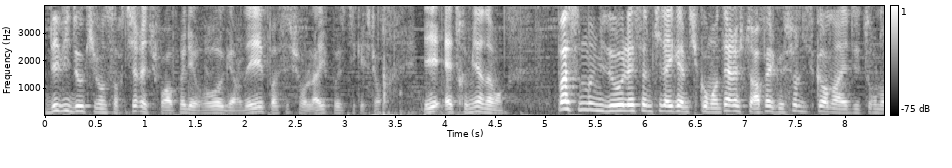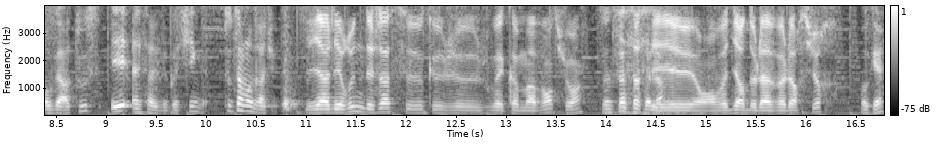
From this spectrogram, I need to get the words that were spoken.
des vidéos qui vont sortir et tu pourras après les re-regarder, passer sur live, poser tes questions et être mis en avant. Passe mon vidéo, laisse un petit like, un petit commentaire et je te rappelle que sur le Discord on a des tournois ouverts à tous et un service de coaching totalement gratuit. Il y a les runes déjà ceux que je jouais comme avant tu vois. Donc ça, ça c'est on va dire de la valeur sûre. Ok.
